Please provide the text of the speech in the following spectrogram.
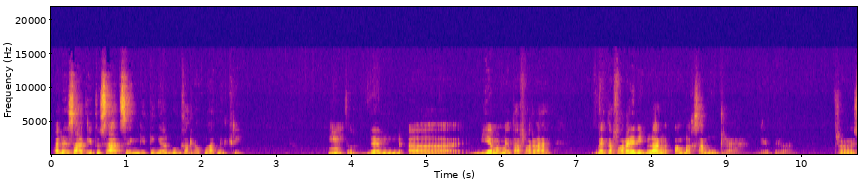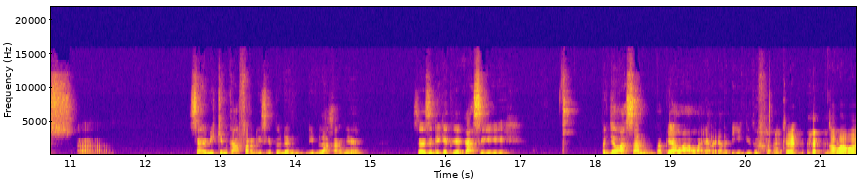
pada saat itu saat sering ditinggal Bung Karno ke luar negeri. Hmm. Gitu. Dan eh, dia memetafora metaforanya dibilang ombak samudra dia bilang. Terus uh, saya bikin cover di situ dan di belakangnya saya sedikit kayak kasih penjelasan tapi ala-ala RRI gitu Oke, okay. nggak apa-apa.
